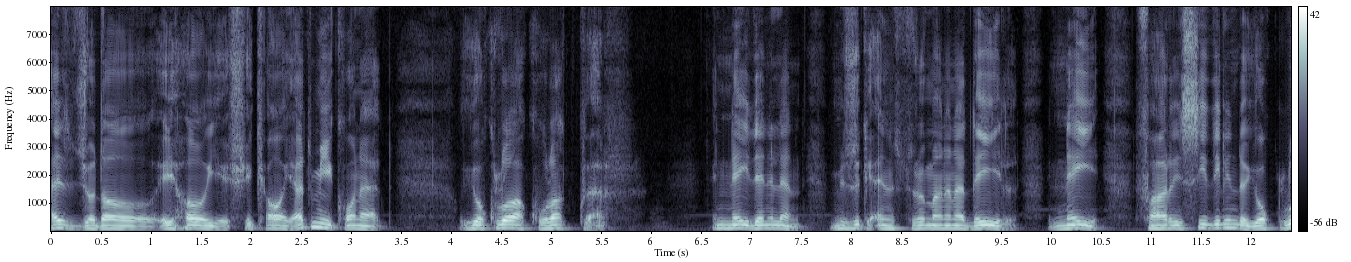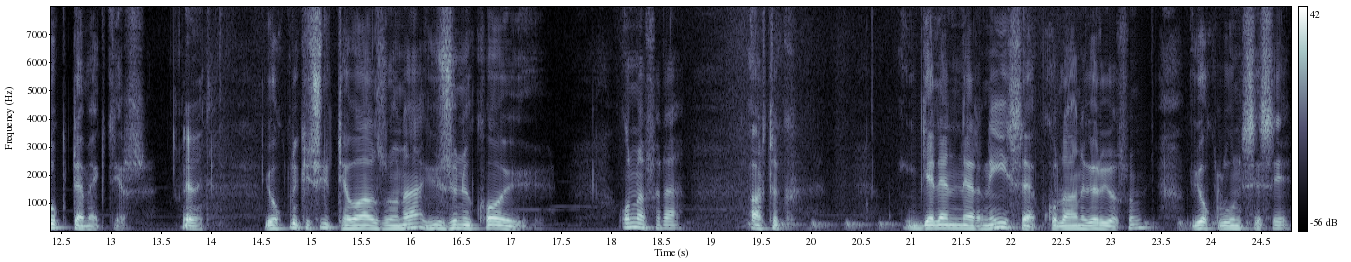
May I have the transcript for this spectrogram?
ez ceda ihay şikayet mi konet yokluğa kulak ver ney denilen müzik enstrümanına değil ney Farisi dilinde yokluk demektir. Evet. Yokluk için tevazuuna yüzünü koy. Ondan sonra artık gelenler neyse kulağını veriyorsun. Yokluğun sesi.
